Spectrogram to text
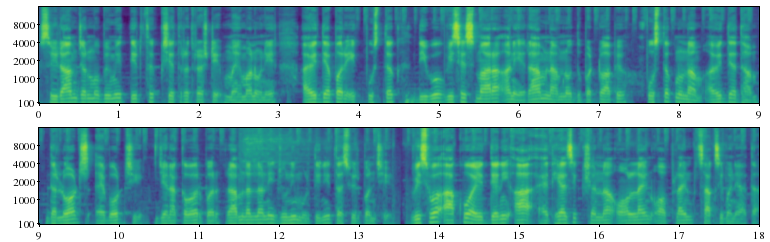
શ્રીરામ જન્મભૂમિ તીર્થ ક્ષેત્ર ટ્રસ્ટે મહેમાનોને અયોધ્યા પર એક પુસ્તક, દીવો, વિશેષ મારા અને રામ નામનો દુપટ્ટો આપ્યો. પુસ્તકનું નામ Ayodhya Dham, the lord's abode છે, જેના કવર પર રામલલ્લાની જૂની મૂર્તિની તસવીર પણ છે. વિશ્વ આખું અયોધ્યાની આ ઐતિહાસિક ક્ષણના ઓનલાઈન, ઓફલાઈન સાક્ષી બન્યા હતા.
